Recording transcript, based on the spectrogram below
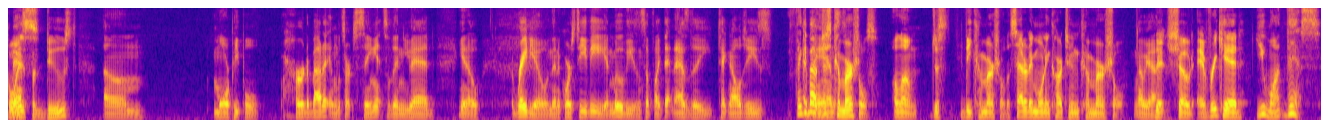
mass toys. produced. Um, more people heard about it and would start seeing it. So then you had, you know, radio, and then of course TV and movies and stuff like that. And as the technologies Think about just commercials alone. Just the commercial, the Saturday morning cartoon commercial. Oh, yeah. that showed every kid you want this.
